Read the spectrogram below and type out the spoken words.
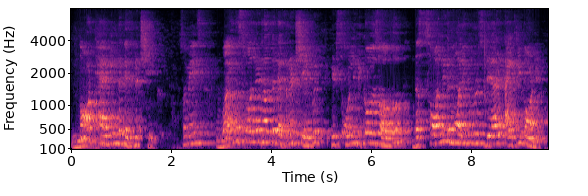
not having the definite shape. So means why the solid have the definite shape? It's only because of the solid molecules they are tightly bonded.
